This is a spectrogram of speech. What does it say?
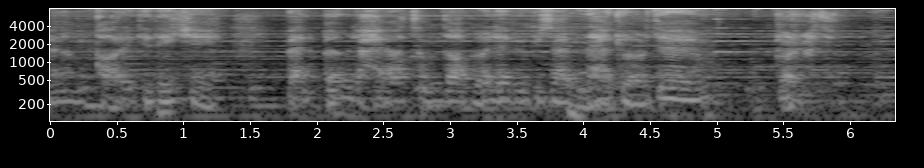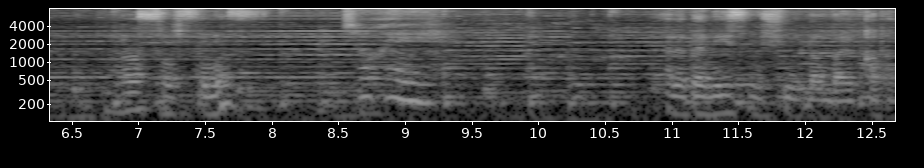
Benim karı dedi ki ben ömrü hayatımda böyle bir güzel ne gördüm görmedim. Nasılsınız? Çok iyi. Hele ben iyisini şu lambayı kapat.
